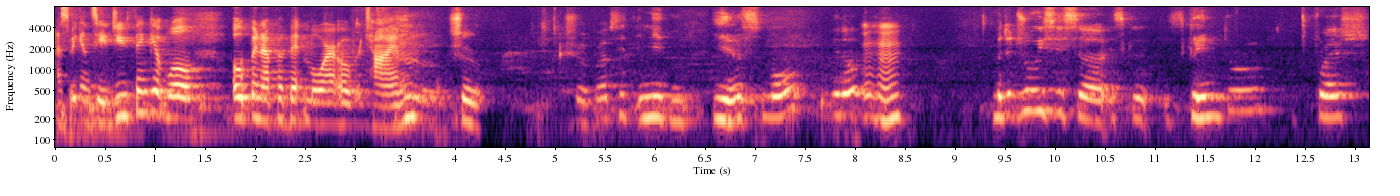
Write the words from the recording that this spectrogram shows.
As we can see, do you think it will open up a bit more over time? Sure, sure. Perhaps it needs years more, you know. Mm-hmm. But the juice is uh, is, is clean too, fresh.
